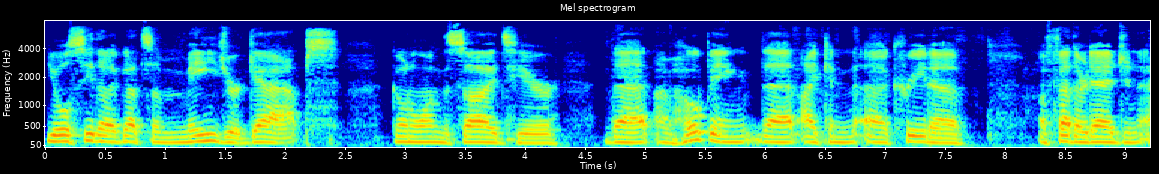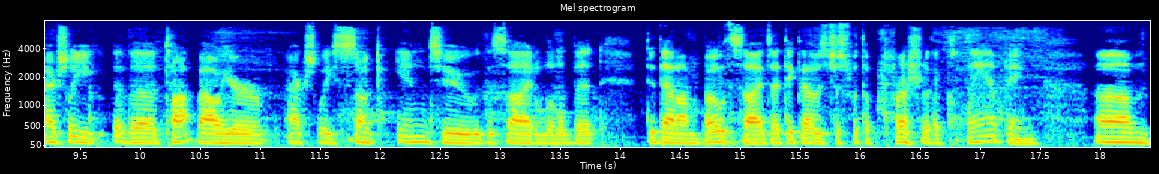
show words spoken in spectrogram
you will see that I've got some major gaps going along the sides here that I'm hoping that I can uh, create a, a feathered edge and actually the top bow here actually sunk into the side a little bit did that on both sides. I think that was just with the pressure of the clamping. Um,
